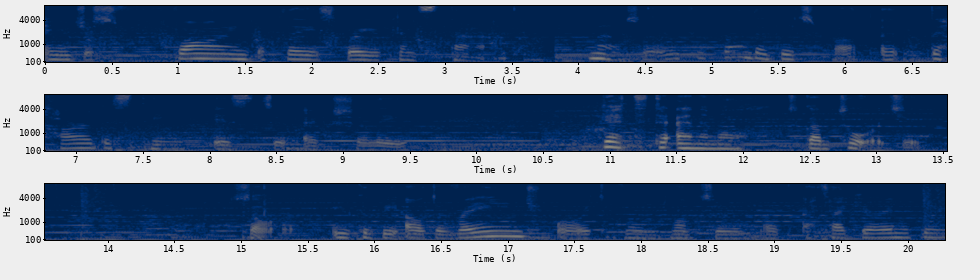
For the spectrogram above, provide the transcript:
And you just find a place where you can stand. Now, so if you find a good spot, uh, the hardest thing is to actually get the animal to come towards you. So you could be out of range or it wouldn't want to like attack you or anything.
